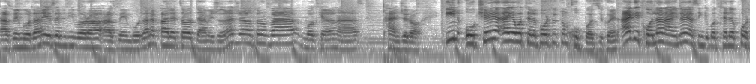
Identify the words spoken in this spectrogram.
از بین بردن یه سری دیوارا از بین بردن pallet ا damage دادن generator و واد کردن از پنجره این اوکی اگه با teleport تون خوب بازی کنین. اگه کلا اینایی هستین که با teleport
